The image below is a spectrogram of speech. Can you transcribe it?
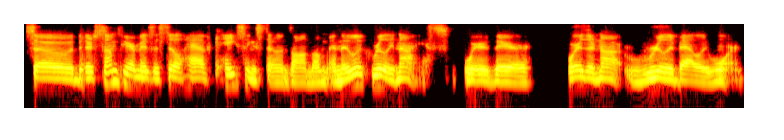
so there's some pyramids that still have casing stones on them, and they look really nice where they're where they're not really badly worn.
